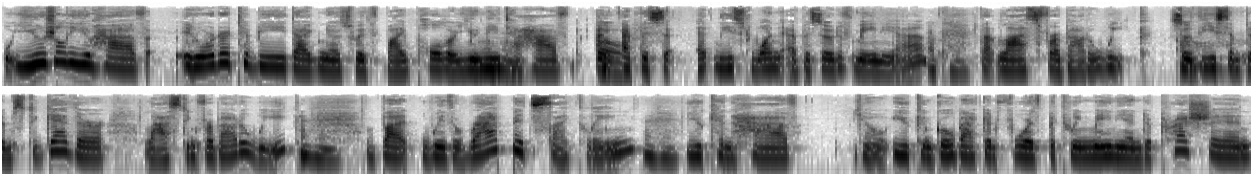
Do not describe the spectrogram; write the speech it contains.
usually you have in order to be diagnosed with bipolar, you need to have an Both. episode at least one episode of mania Okay. that lasts for about a week. So oh. these symptoms together lasting for about a week. Mm-hmm. But with rapid cycling, mm-hmm. you can have you know, you can go back and forth between mania and depression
